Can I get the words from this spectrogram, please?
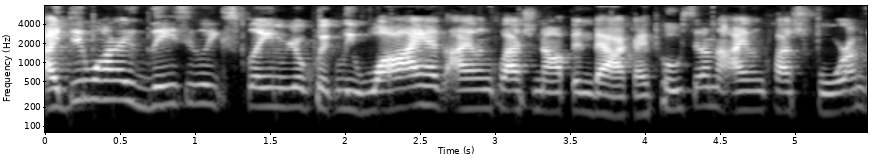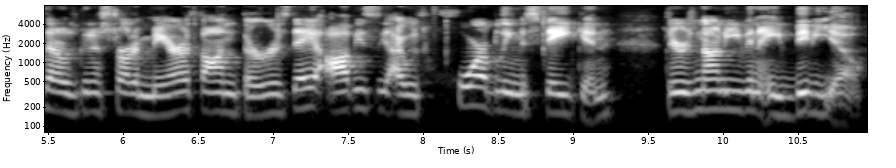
I did want to basically explain real quickly why has Island Clash not been back. I posted on the Island Clash forums that I was going to start a marathon Thursday. Obviously, I was horribly mistaken. There's not even a video.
